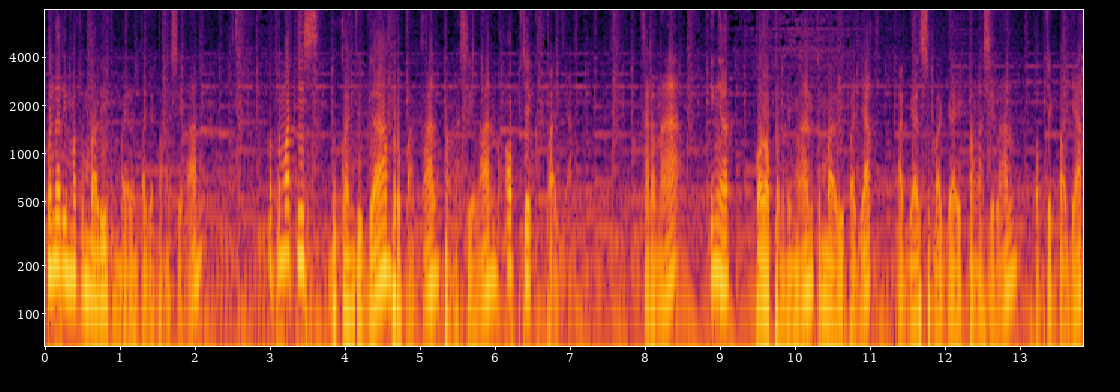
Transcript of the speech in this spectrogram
menerima kembali pembayaran pajak penghasilan, otomatis bukan juga merupakan penghasilan objek pajak. Karena ingat, kalau penerimaan kembali pajak agar sebagai penghasilan objek pajak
